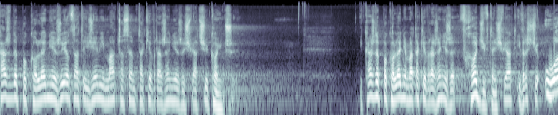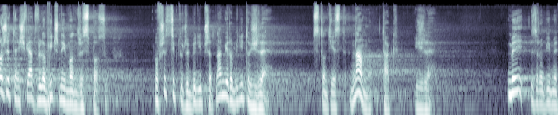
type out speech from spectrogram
każde pokolenie, żyjąc na tej ziemi, ma czasem takie wrażenie, że świat się kończy. I każde pokolenie ma takie wrażenie, że wchodzi w ten świat i wreszcie ułoży ten świat w logiczny i mądry sposób. Bo wszyscy, którzy byli przed nami, robili to źle. Stąd jest nam tak źle. My zrobimy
